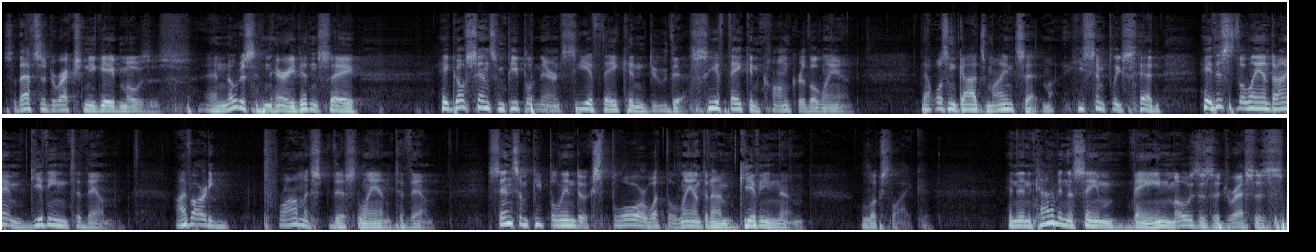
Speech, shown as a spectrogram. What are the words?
So that's the direction he gave Moses. And notice in there, he didn't say, hey, go send some people in there and see if they can do this, see if they can conquer the land. That wasn't God's mindset. He simply said, hey, this is the land I am giving to them. I've already promised this land to them. Send some people in to explore what the land that I'm giving them looks like. And then, kind of in the same vein, Moses addresses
